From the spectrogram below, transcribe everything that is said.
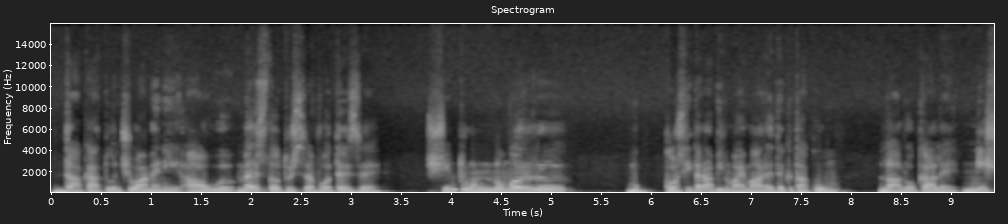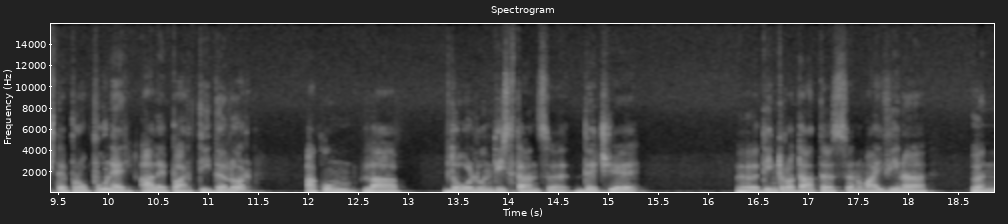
dacă atunci oamenii au mers totuși să voteze și într-un număr uh, considerabil mai mare decât acum, la locale, niște propuneri ale partidelor, acum, la două luni distanță, de ce? Uh, dintr-o dată să nu mai vină în,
